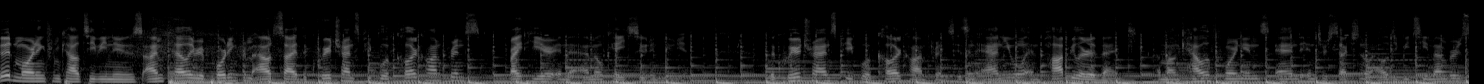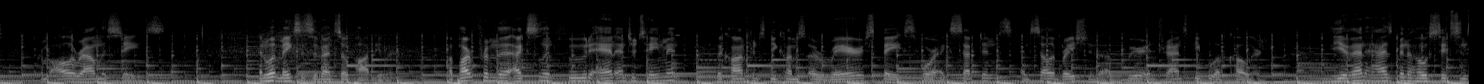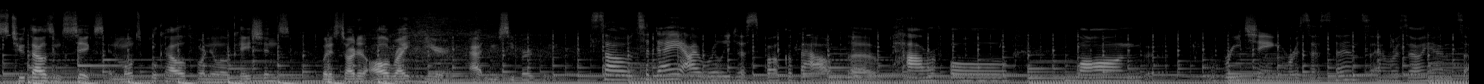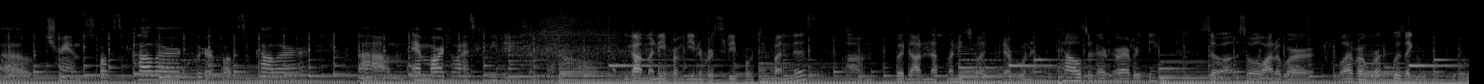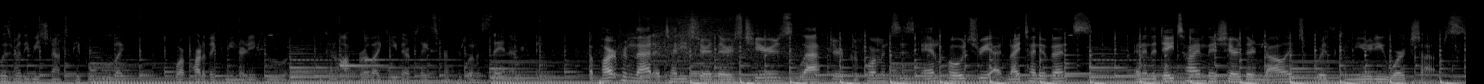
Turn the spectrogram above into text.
Good morning from Cal TV News. I'm Kelly reporting from outside the Queer Trans People of Color Conference right here in the MLK Student Union. The Queer Trans People of Color Conference is an annual and popular event among Californians and intersectional LGBT members from all around the states. And what makes this event so popular? Apart from the excellent food and entertainment, the conference becomes a rare space for acceptance and celebration of queer and trans people of color. The event has been hosted since 2006 in multiple California locations, but it started all right here at UC Berkeley. So today I really just spoke about the powerful, long reaching resistance and resilience of trans folks of color, queer folks of color, um, and marginalized communities in general. Got money from the university for to fund this, um, but not enough money to like put everyone in hotels or, or everything. So uh, so a lot of our a lot of our work was like was really reaching out to people who like who are part of the community who who can offer like either a place for people to stay and everything. Apart from that, attendees shared their cheers, laughter, performances, and poetry at nighttime events, and in the daytime, they shared their knowledge with community workshops.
